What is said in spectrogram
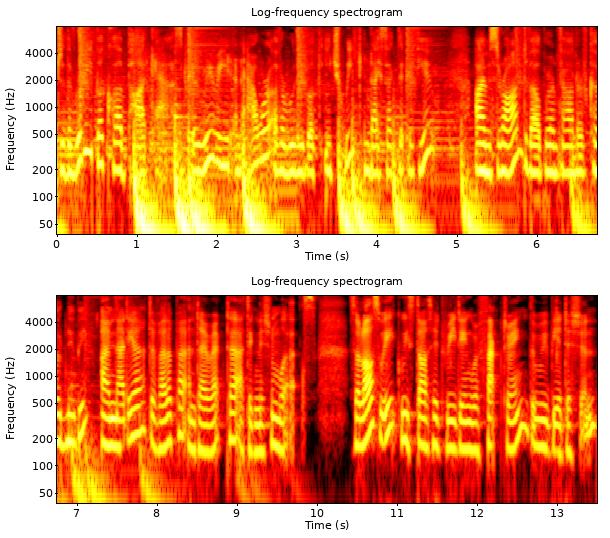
to the Ruby Book Club podcast, where we read an hour of a Ruby book each week and dissect it with you. I'm Saron, developer and founder of Code Newbie. I'm Nadia, developer and director at Ignition Works. So last week we started reading Refactoring, the Ruby edition,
